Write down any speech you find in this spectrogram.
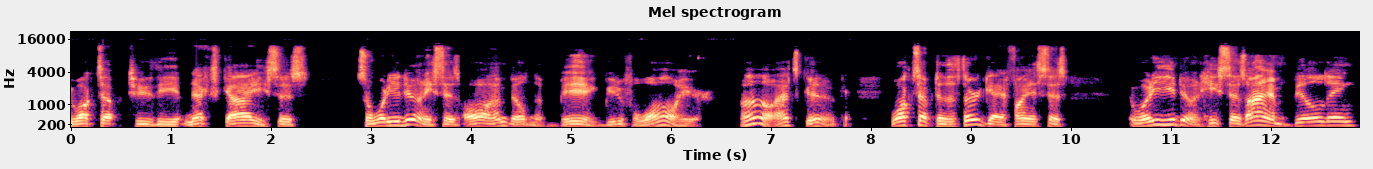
He walked up to the next guy. He says, So what are you doing? He says, Oh, I'm building a big, beautiful wall here. Oh, that's good. Okay. Walks up to the third guy finally says, What are you doing? He says, I am building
